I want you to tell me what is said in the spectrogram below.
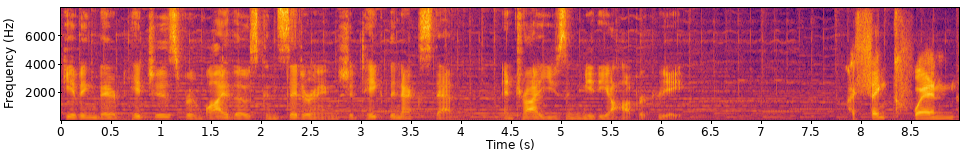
giving their pitches for why those considering should take the next step and try using Mediahopper Create. I think when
